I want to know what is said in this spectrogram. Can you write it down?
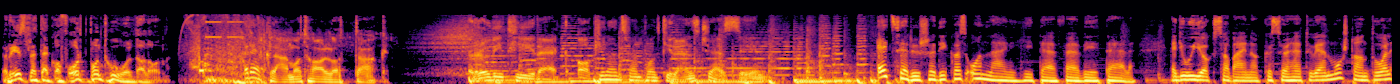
Részletek a Ford.hu oldalon. Reklámot hallottak. Rövid hírek a 90.9 Jazzin. Egyszerűsödik az online hitelfelvétel. Egy új jogszabálynak köszönhetően mostantól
